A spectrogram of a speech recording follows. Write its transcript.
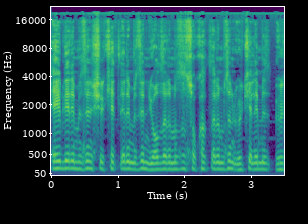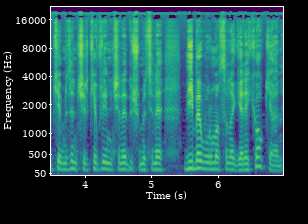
evlerimizin, şirketlerimizin, yollarımızın, sokaklarımızın, ülkemiz, ülkemizin çirkefliğin içine düşmesine, dibe vurmasına gerek yok yani.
